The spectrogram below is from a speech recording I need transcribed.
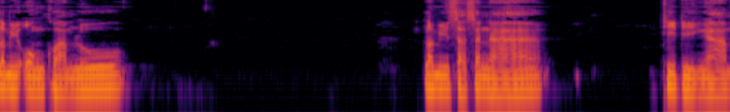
เรามีองค์ความรู้ เรามีศาสนาที่ดีงาม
